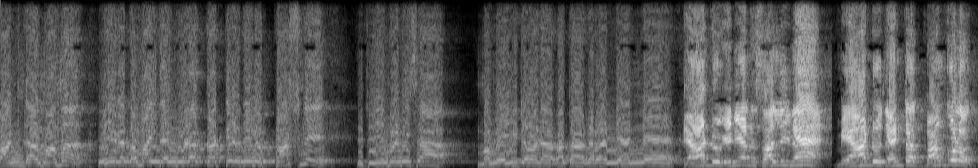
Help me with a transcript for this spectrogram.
බණ්ඩා මම ඒක තමයි දැන් ගොඩක් කට්ටියට තියෙන ප්‍රශ්නේ ඉතින් එම නිසා මම ඊට වඩා කතා කරන්න යන්නේ මේ ආණ්ඩුව ගෙනියන්න සල්ලි නැහැ. මේ ආණ්ඩුව දැන්ටත් බංකොලොත්.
